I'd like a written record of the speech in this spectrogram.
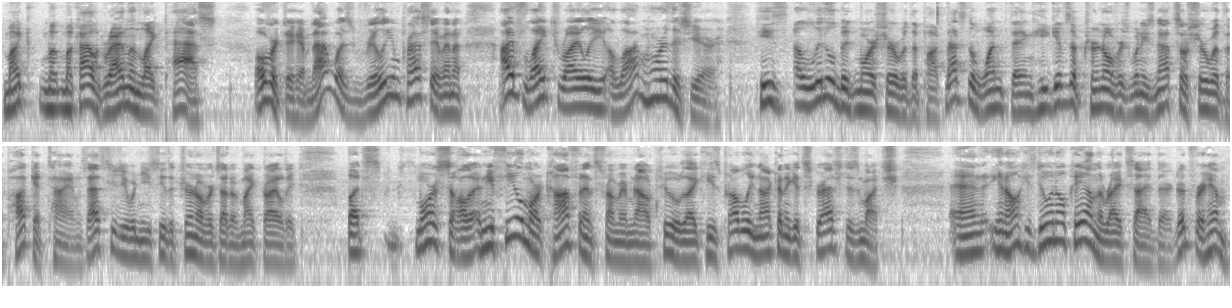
Mike M- Mikael Granlund like pass over to him. That was really impressive, and uh, I've liked Reilly a lot more this year he's a little bit more sure with the puck. That's the one thing. He gives up turnovers when he's not so sure with the puck at times. That's usually when you see the turnovers out of Mike Reilly. But more solid, and you feel more confidence from him now too. Like he's probably not going to get scratched as much, and you know he's doing okay on the right side there. Good for him.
